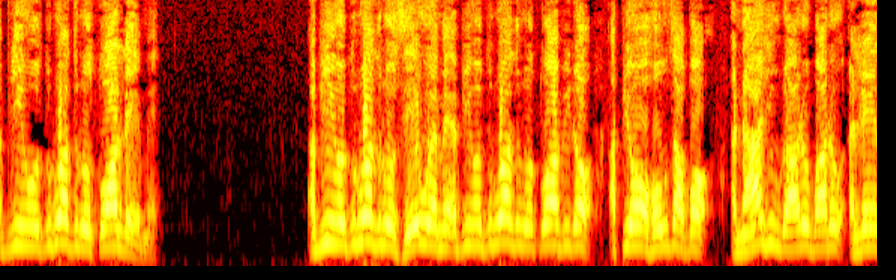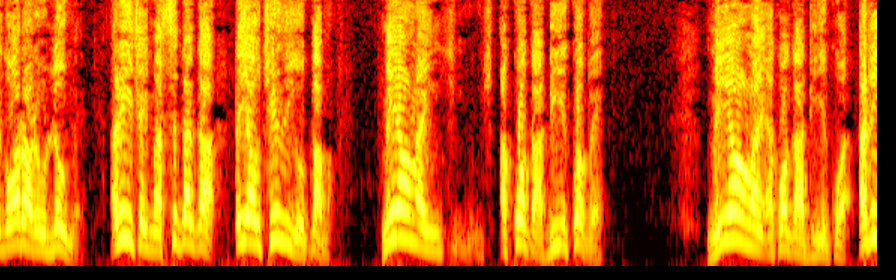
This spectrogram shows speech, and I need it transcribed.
အပြင်ကိုသူတို့ကသူတို့သွားလဲမယ်အပြင်ကိုသူတို့ကသူတို့ဈေးဝယ်မယ်အပြင်ကိုသူတို့ကသူတို့သွားပြီးတော့အပျော်ဟုံးစားပေါ့အနားယူတာတို့ဘာတို့အလဲသွားတာတို့လုပ်မယ်အဲ့ဒီအချိန်မှာစစ်တပ်ကတယောက်ချင်းစီကိုတတ်မှာမင်းအောင်လိုင်အကွက်ကဒီအကွက်ပဲမင်းအောင်လိုင်အကွက်ကဒီအကွက်အဲ့ဒီ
